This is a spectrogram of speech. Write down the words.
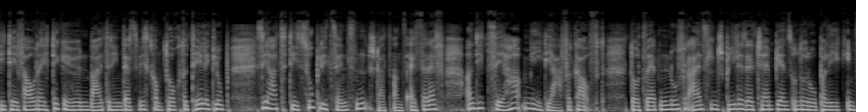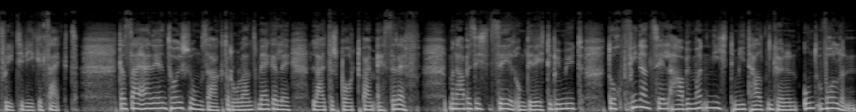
Die TV-Rechte gehören weiterhin der Swisscom-Tochter Teleclub. Sie hat die Sublizenzen statt ans SRF an die CH Media verkauft. Dort werden nur vereinzelt Spiele der Champions und Europa League im Free TV gezeigt. Das sei eine Enttäuschung, sagt Roland Mägerle, Leiter Sport beim SRF. Man habe sich sehr um die Rechte bemüht, doch finanziell habe man nicht mithalten können und wollen.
